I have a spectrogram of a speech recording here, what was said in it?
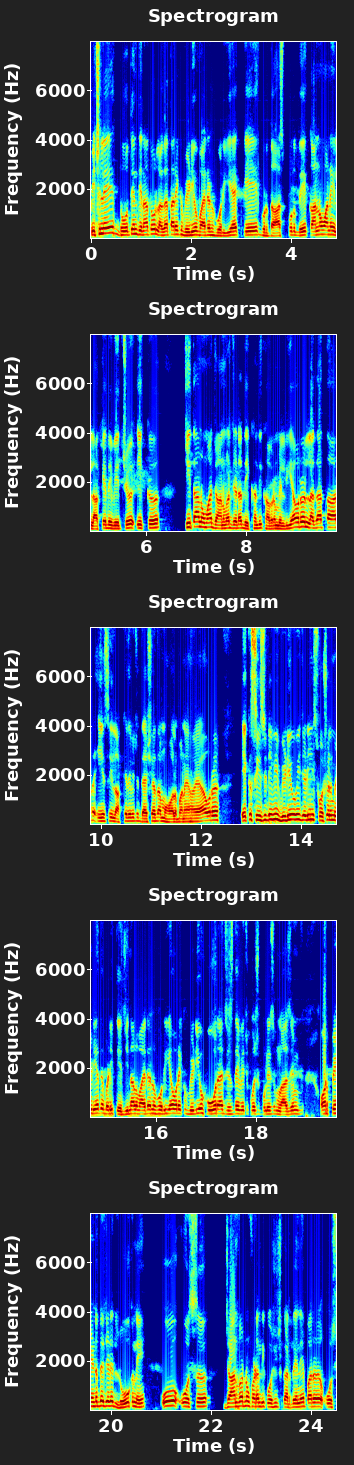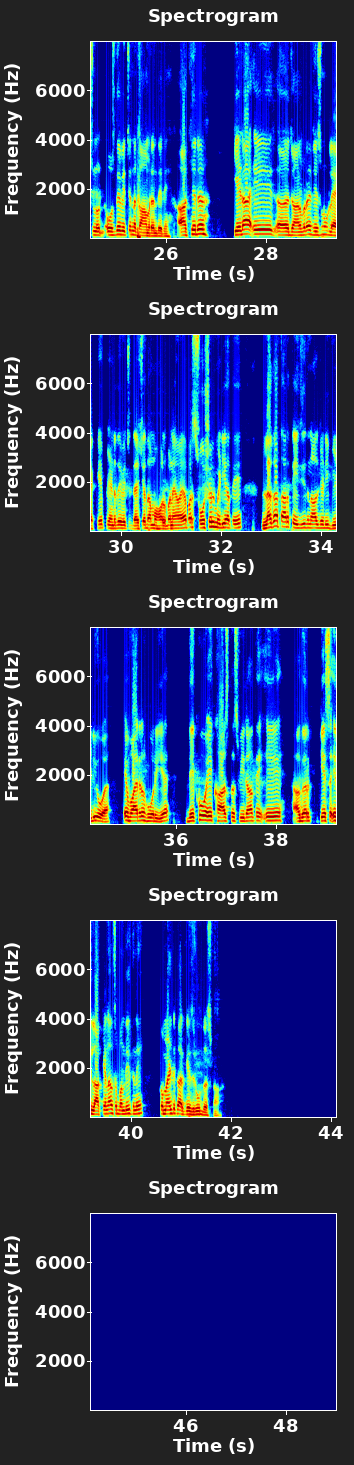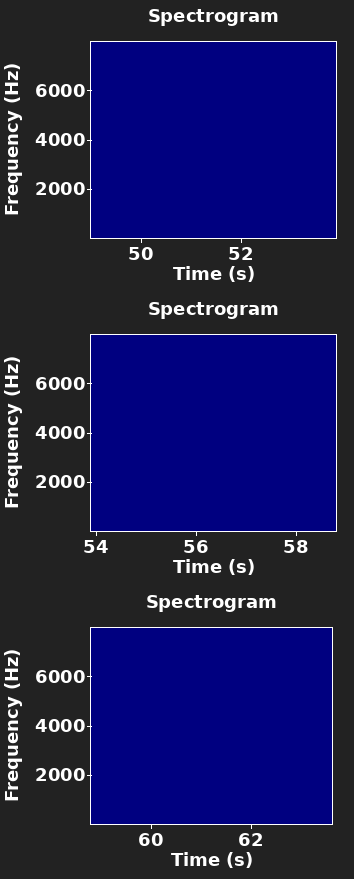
ਪਿਛਲੇ 2-3 ਦਿਨਾਂ ਤੋਂ ਲਗਾਤਾਰ ਇੱਕ ਵੀਡੀਓ ਵਾਇਰਲ ਹੋ ਰਹੀ ਹੈ ਕਿ ਗੁਰਦਾਸਪੁਰ ਦੇ ਕਾਨੋਵਾਨੇ ਇਲਾਕੇ ਦੇ ਵਿੱਚ ਇੱਕ ਚੀਤਾਨੂਮਾ ਜਾਨਵਰ ਜਿਹੜਾ ਦੇਖਣ ਦੀ ਖਬਰ ਮਿਲ ਰਹੀ ਹੈ ਔਰ ਲਗਾਤਾਰ ਇਸ ਇਲਾਕੇ ਦੇ ਵਿੱਚ ਦਹਿਸ਼ਤ ਦਾ ਮਾਹੌਲ ਬਣਿਆ ਹੋਇਆ ਹੈ ਔਰ ਇੱਕ ਸੀਸੀਟੀਵੀ ਵੀਡੀਓ ਵੀ ਜਿਹੜੀ ਸੋਸ਼ਲ ਮੀਡੀਆ ਤੇ ਬੜੀ ਤੇਜ਼ੀ ਨਾਲ ਵਾਇਰਲ ਹੋ ਰਹੀ ਹੈ ਔਰ ਇੱਕ ਵੀਡੀਓ ਹੋਰ ਹੈ ਜਿਸ ਦੇ ਵਿੱਚ ਕੁਝ ਪੁਲਿਸ ਮੁਲਾਜ਼ਮ ਔਰ ਪਿੰਡ ਦੇ ਜਿਹੜੇ ਲੋਕ ਨੇ, ਉਹ ਉਸ ਜਾਨਵਰ ਨੂੰ ਫੜਨ ਦੀ ਕੋਸ਼ਿਸ਼ ਕਰਦੇ ਨੇ ਪਰ ਉਸ ਨੂੰ, ਉਸ ਦੇ ਵਿੱਚ ਨਾਕਾਮ ਰਹਿੰਦੇ ਨੇ। ਆਖਿਰ ਕਿਹੜਾ ਇਹ ਜਾਨਵਰ ਹੈ ਜਿਸ ਨੂੰ ਲੈ ਕੇ ਪਿੰਡ ਦੇ ਵਿੱਚ ਦਹਿਸ਼ਤ ਦਾ ਮਾਹੌਲ ਬਣਿਆ ਹੋਇਆ। ਪਰ ਸੋਸ਼ਲ ਮੀਡੀਆ ਤੇ ਲਗਾਤਾਰ ਤੇਜ਼ੀ ਦੇ ਨਾਲ ਜਿਹੜੀ ਵੀਡੀਓ ਹੈ, ਇਹ ਵਾਇਰਲ ਹੋ ਰਹੀ ਹੈ। ਦੇਖੋ ਇਹ ਖਾਸ ਤਸਵੀਰਾਂ ਤੇ ਇਹ ਅਗਰ ਕਿਸ ਇਲਾਕੇ ਨਾਲ ਸੰਬੰਧਿਤ ਨੇ, ਕਮੈਂਟ ਕਰਕੇ ਜ਼ਰੂਰ ਦੱਸਣਾ।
